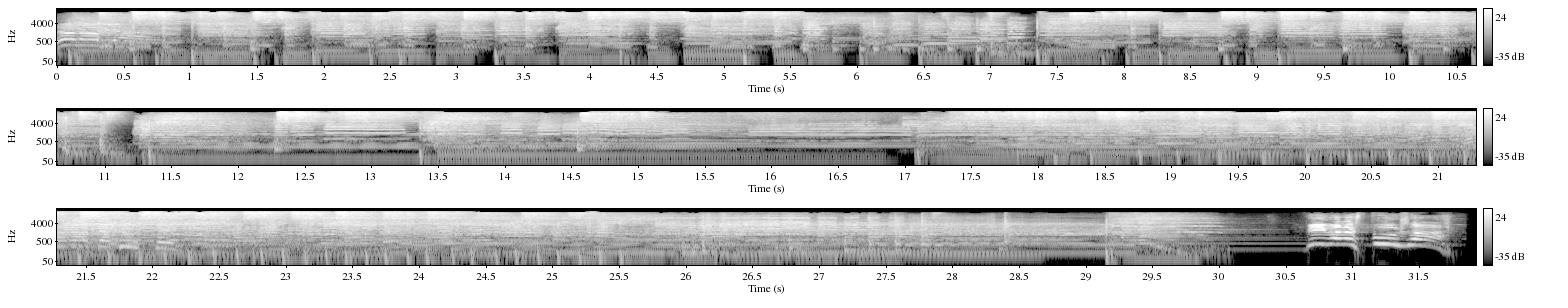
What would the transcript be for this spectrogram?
Leonovia! Buonanotte a tutti! Esposa.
